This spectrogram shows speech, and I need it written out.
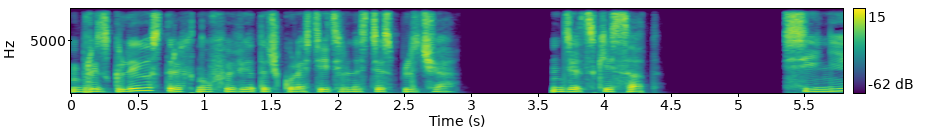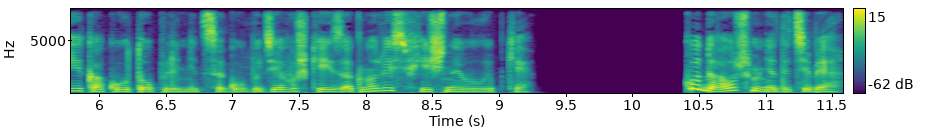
брезгливо стряхнув веточку растительности с плеча. Детский сад. Синие, как у утопленницы, губы девушки изогнулись в хищной улыбке. «Куда уж мне до тебя?»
